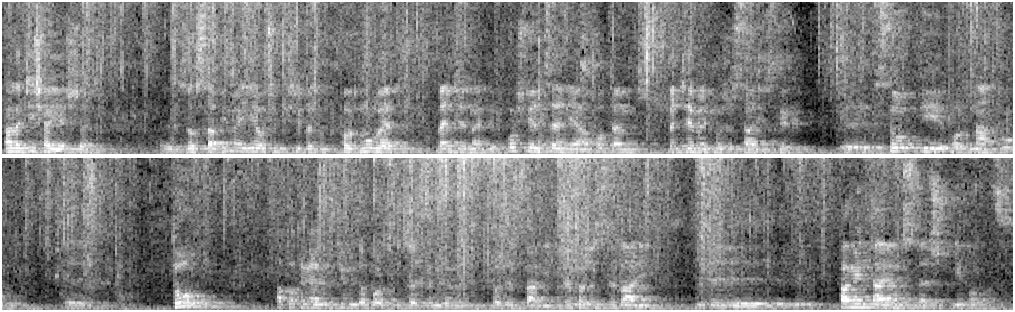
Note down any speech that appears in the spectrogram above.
ale dzisiaj jeszcze yy, zostawimy i oczywiście według formuły będzie najpierw poświęcenie, a potem będziemy korzystali z tych yy, stół i ornatu yy, tu, a potem jak wrócimy do Polski też będziemy korzystali, wykorzystywali, yy, pamiętając też i o Was.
